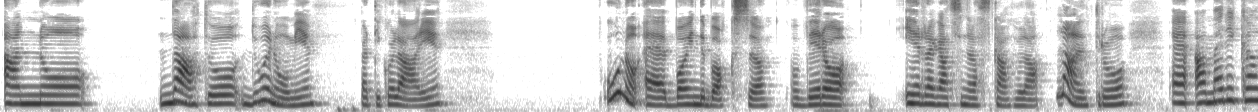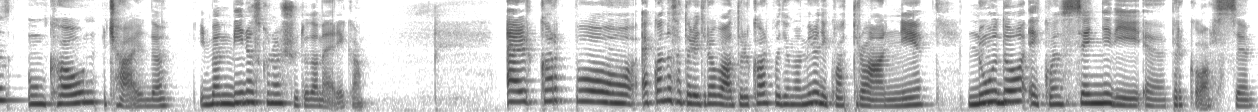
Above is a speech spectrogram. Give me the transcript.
hanno dato due nomi particolari. Uno è Boy in the Box, ovvero il ragazzo nella scatola. L'altro è American Unknown Child, il bambino sconosciuto d'America. È il corpo. è quando è stato ritrovato il corpo di un bambino di 4 anni, nudo e con segni di eh, percorse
